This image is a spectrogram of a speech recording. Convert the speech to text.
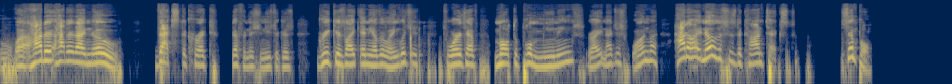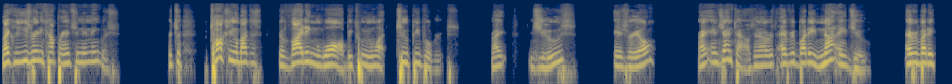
Well, how did how did I know that's the correct definition, Easter? Because Greek is like any other language. Its words have multiple meanings, right? Not just one. How do I know this is the context? Simple. Like we use reading comprehension in English. We're talking about this dividing wall between what? Two people groups, right? Jews, Israel, right? And Gentiles. In other words, everybody not a Jew, everybody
